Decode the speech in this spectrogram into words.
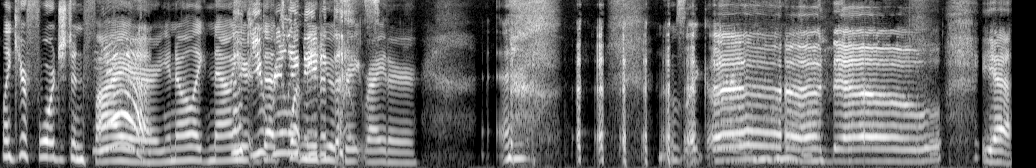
like you're forged in fire. You know, like now Like, you're. you that's really what made you a great writer. I was like, oh. oh no yeah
